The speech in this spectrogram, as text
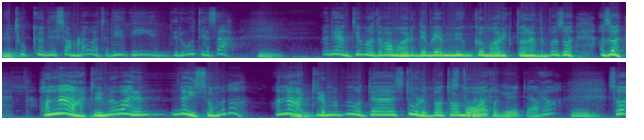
De tok jo de samla. De, de dro til seg. Mm. Men det endte jo med at det, var det ble mugg og mark dagen etterpå. Så altså, han lærte dem å være nøysomme, da. Han lærte dem å på en måte stole på at han Stole var på Gud, ja. ja. Mm. Så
